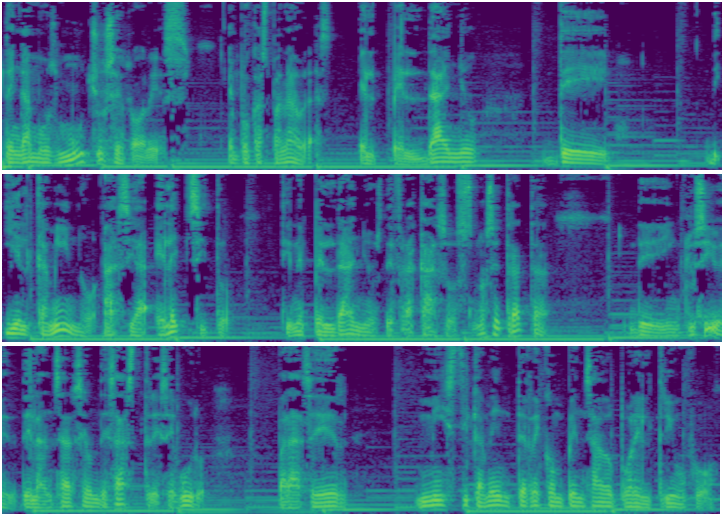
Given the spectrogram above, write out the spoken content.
tengamos muchos errores. En pocas palabras, el peldaño de y el camino hacia el éxito tiene peldaños de fracasos. No se trata de inclusive de lanzarse a un desastre seguro para ser místicamente recompensado por el triunfo.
